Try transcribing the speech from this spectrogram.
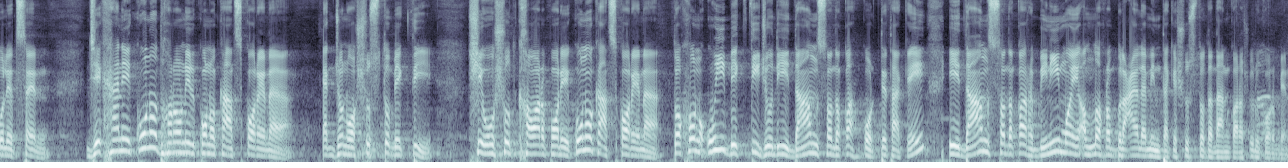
বলেছেন, যেখানে কোনো ধরনের কোনো কাজ করে না, একজন অসুস্থ ব্যক্তি সে ওষুধ খাওয়ার পরে কোনো কাজ করে না, তখন ওই ব্যক্তি যদি দান সদকাহ করতে থাকে, এই দান সদকার বিনিময়ে আল্লাহ রব্বুল আলমিন তাকে সুস্থতা দান করা শুরু করবেন।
